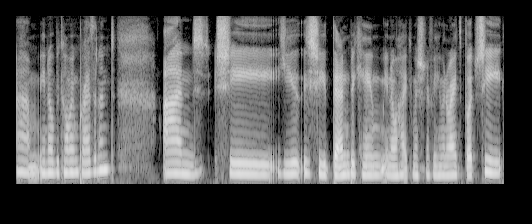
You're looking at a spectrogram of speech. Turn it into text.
um, you know, becoming president, and she she then became you know high commissioner for human rights, but she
